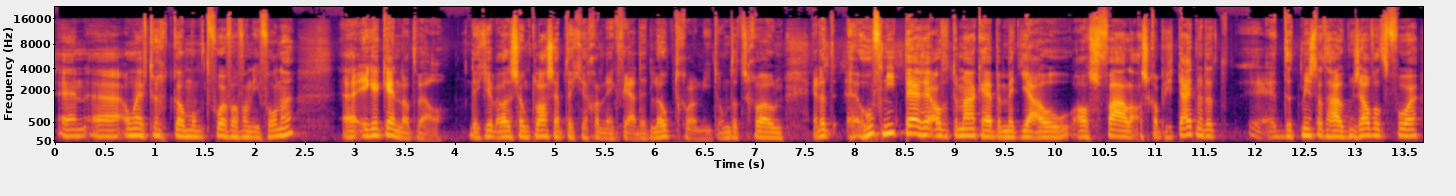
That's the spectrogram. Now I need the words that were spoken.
En uh, om even terug te komen op het voorval van Yvonne. Uh, ik herken dat wel. Dat je wel eens zo'n klas hebt dat je gewoon denkt van ja, dit loopt gewoon niet. Omdat het gewoon. En dat hoeft niet per se altijd te maken hebben met jou als falen als capaciteit. Maar dat, dat tenminste, dat hou ik mezelf altijd voor.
